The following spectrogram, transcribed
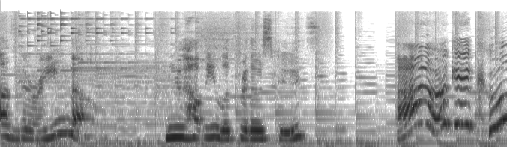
of the rainbow. Will you help me look for those foods? Oh, okay, cool.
